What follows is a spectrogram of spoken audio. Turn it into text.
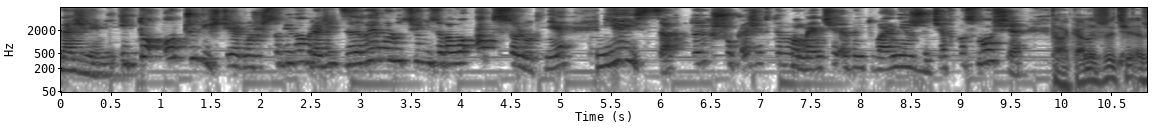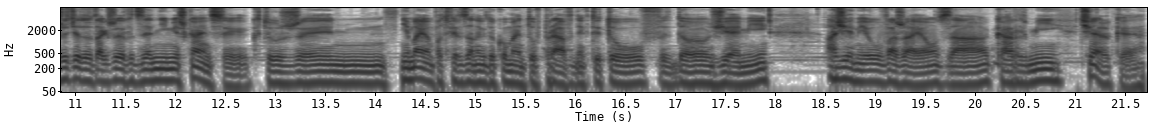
na Ziemi. I to oczywiście, jak możesz sobie wyobrazić, zrewolucjonizowało absolutnie miejsca, w których szuka się w tym momencie ewentualnie życia w kosmosie. Tak, ale życie, życie to także rdzenni mieszkańcy, którzy nie mają potwierdzonych dokumentów prawnych, tytułów do Ziemi, a Ziemię uważają za karmicielkę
